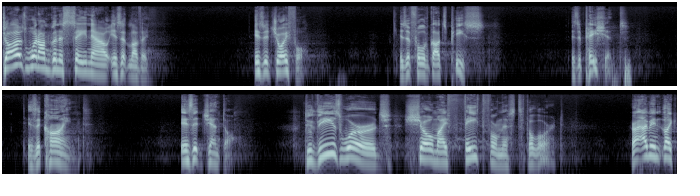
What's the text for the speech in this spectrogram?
does what I'm going to say now, is it loving? Is it joyful? Is it full of God's peace? Is it patient? Is it kind? Is it gentle? Do these words show my faithfulness to the Lord? Right? I mean, like,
